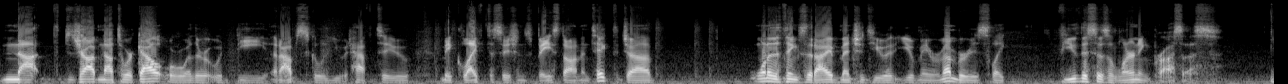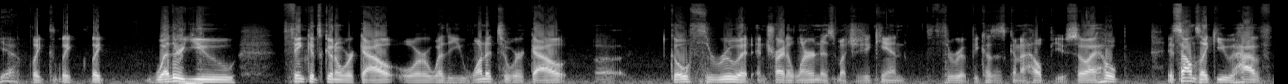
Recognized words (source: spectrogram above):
not the job not to work out or whether it would be an obstacle you would have to make life decisions based on and take the job one of the things that I mentioned to you that you may remember is like view this as a learning process. Yeah. Like like like whether you think it's going to work out or whether you want it to work out, uh, go through it and try to learn as much as you can through it because it's going to help you. So I hope it sounds like you have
